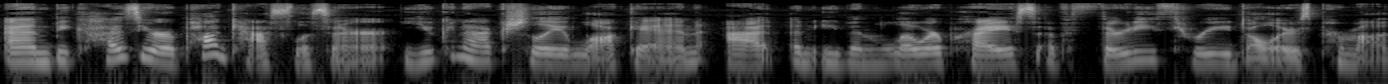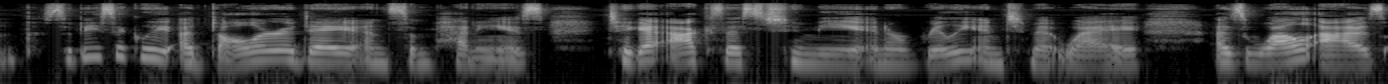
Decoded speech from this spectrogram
And because you're a podcast listener, you can actually lock in at an even lower price of $33 per month. So basically a dollar a day and some pennies to get access to me in a really intimate way, as well as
